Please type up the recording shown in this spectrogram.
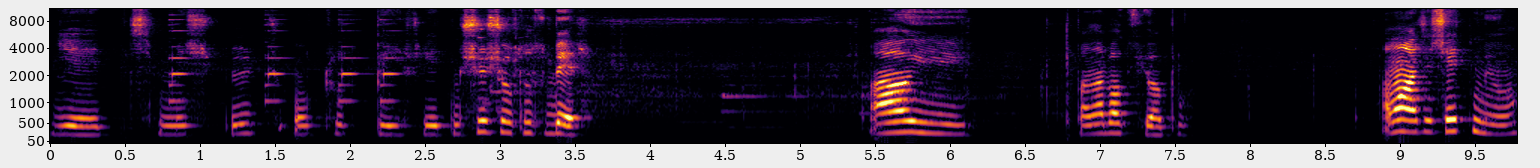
73 31 73 31 Ay bana bakıyor bu. Ama ateş etmiyor.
